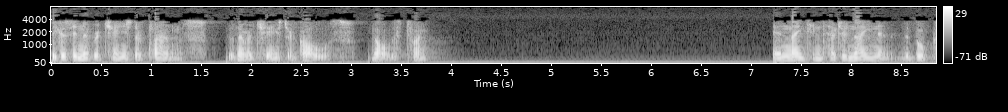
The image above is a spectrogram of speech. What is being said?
Because they never changed their plans. They've never changed their goals in all this time. In 1939, the book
